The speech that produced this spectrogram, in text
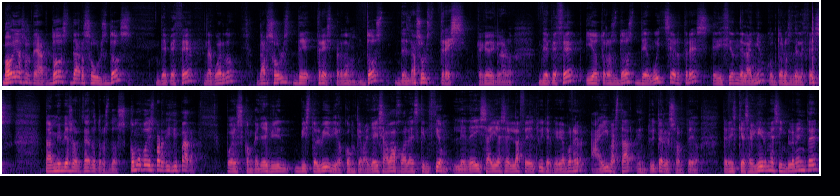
Voy a sortear dos Dark Souls 2 de PC, ¿de acuerdo? Dark Souls de 3, perdón, dos del Dark Souls 3, que quede claro, de PC y otros dos de Witcher 3, edición del año, con todos los DLCs. También voy a sortear otros dos. ¿Cómo podéis participar? Pues con que hayáis visto el vídeo, con que vayáis abajo a la descripción, le deis ahí ese enlace de Twitter que voy a poner, ahí va a estar en Twitter el sorteo. Tenéis que seguirme simplemente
